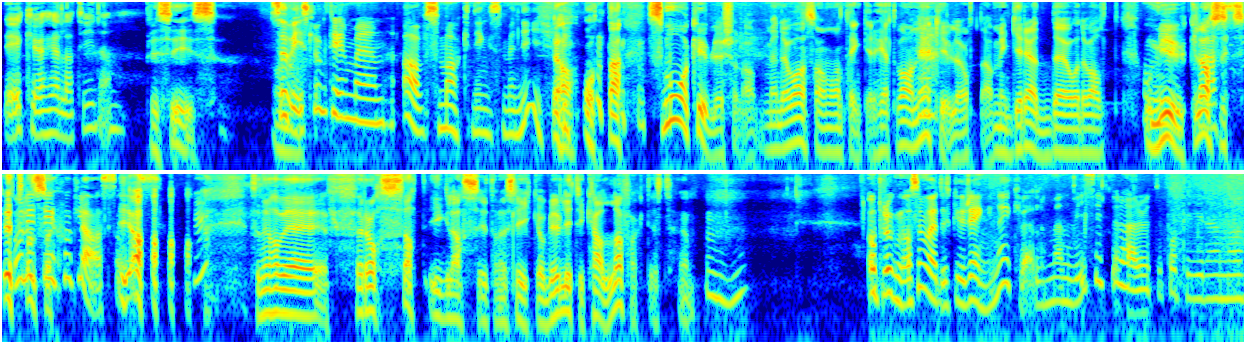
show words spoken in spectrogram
Det är kö hela tiden. precis. Så vi slog till med en avsmakningsmeny. Ja, åtta små kulor så då. Men det var som man tänker helt vanliga kulor åtta med grädde och det var allt. Och, mjukglass dessutom. Och lite chokladssås. Ja. Så nu har vi frossat i glass utan att slika och blev lite kalla faktiskt. Mm. Och prognosen var att det skulle regna ikväll men vi sitter här ute på piren och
